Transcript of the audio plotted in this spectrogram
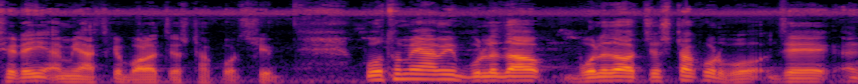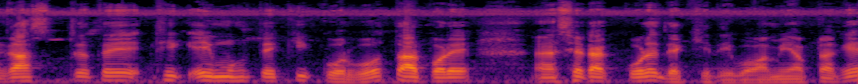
সেটাই আমি আজকে বলার চেষ্টা করছি। প্রথমে আমি বলে দেওয়া বলে দেওয়ার চেষ্টা করব যে গাছটাতে ঠিক এই মুহূর্তে কি করব, তারপরে সেটা করে দেখিয়ে দিব আমি আপনাকে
